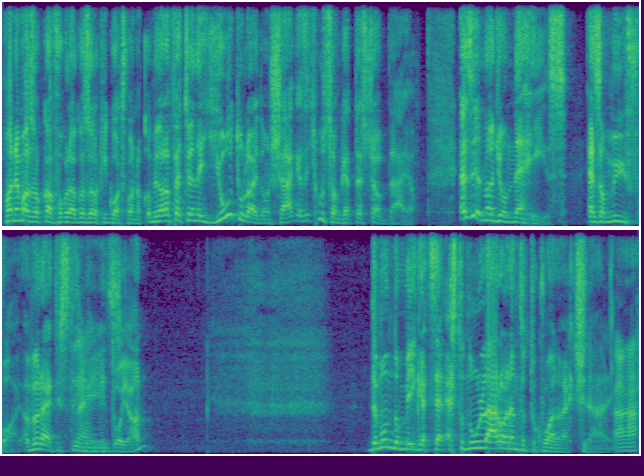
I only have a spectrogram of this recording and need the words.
hanem azokkal foglalkozol, akik ott vannak. Ami alapvetően egy jó tulajdonság, ez egy 22-es csapdája. Ezért nagyon nehéz ez a műfaj, a variety streaming, Nehéz. mint olyan. De mondom még egyszer, ezt a nulláról nem tudtuk volna megcsinálni. Á,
